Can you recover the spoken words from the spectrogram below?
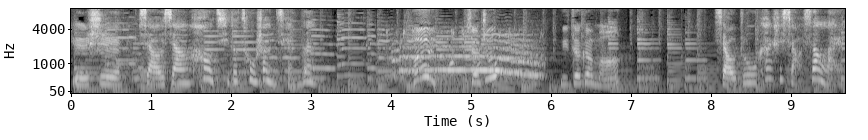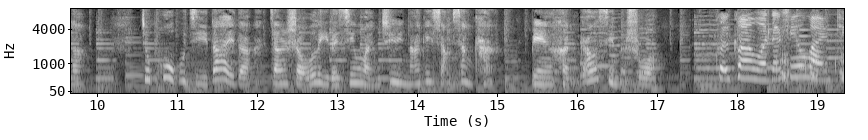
于是，小象好奇地凑上前问：“嘿，小猪，你在干嘛？”小猪看是小象来了，就迫不及待地将手里的新玩具拿给小象看，并很高兴地说。快看我的新玩具，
